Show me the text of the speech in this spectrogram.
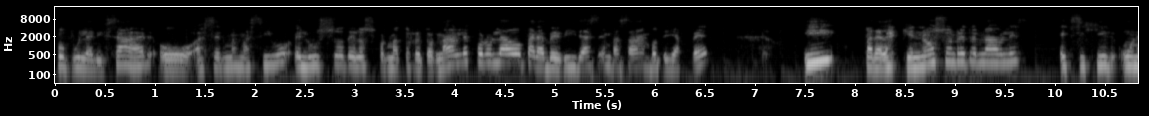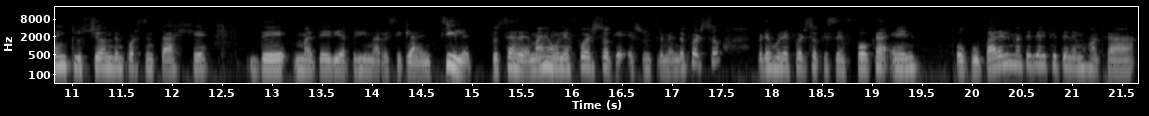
popularizar o hacer más masivo el uso de los formatos retornables, por un lado, para bebidas envasadas en botellas PET y para las que no son retornables, exigir una inclusión de un porcentaje de materia prima reciclada en Chile. Entonces, además es un esfuerzo que es un tremendo esfuerzo, pero es un esfuerzo que se enfoca en ocupar el material que tenemos acá,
